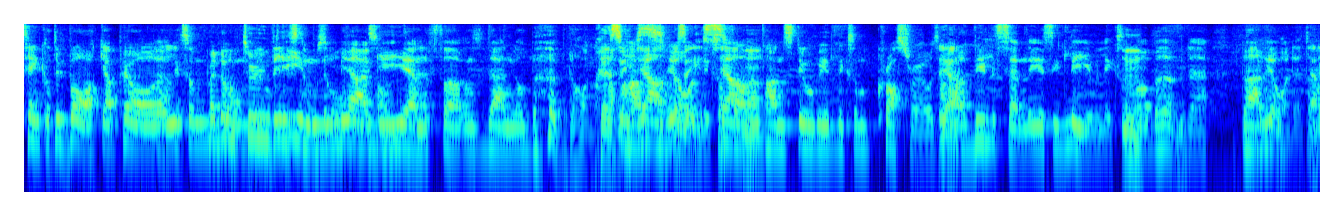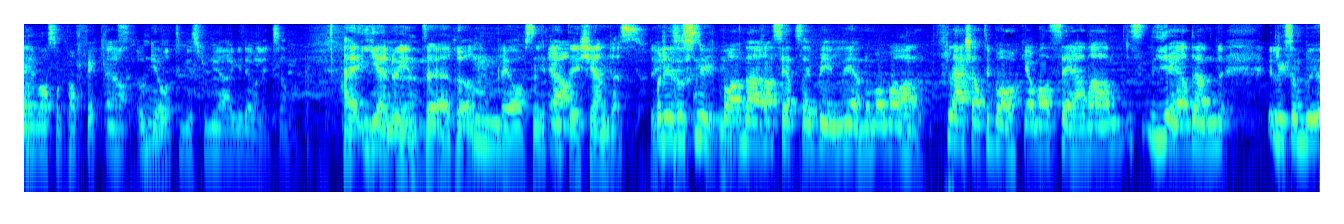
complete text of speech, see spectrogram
Tänker tillbaka på liksom Men de tog inte in Miyagi igen förrän Daniel behövde honom. Precis, Alltså hans ja, precis. liksom, Ja. för att han stod vid liksom, crossroads. Han Ja. var vilsen i sitt liv liksom, och behövde det här rådet. Och Ja. det var så perfekt Ja. att gå till Mr Miyagi då liksom. Nej, genuint eh, rörd det avsnittet. Ja. Det kändes. Det Och det är så kändes. snyggt bara när han sätter sig i bilen igen och man bara flashar tillbaka och man ser när han ger den liksom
